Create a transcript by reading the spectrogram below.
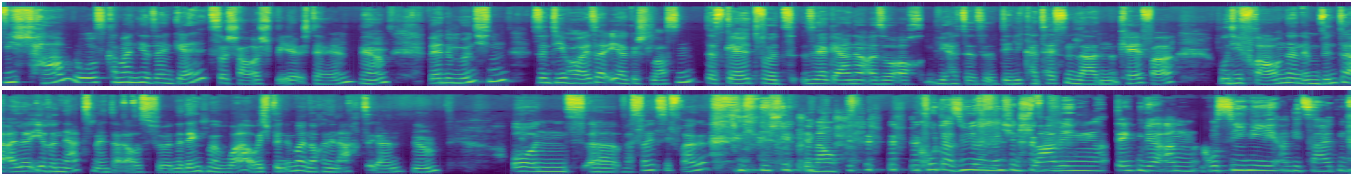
wie schamlos kann man hier sein Geld zur Schauspiel stellen? Ja? Während in München sind die Häuser eher geschlossen. Das Geld wird sehr gerne, also auch, wie heißt das, Delikatessenladen, Käfer, wo die Frauen dann im Winter alle ihre Nerzmäntel ausführen. Da denkt man, wow, ich bin immer noch in den 80ern. Ja? Und äh, was war jetzt die Frage? genau. Côte d'Azur, München, Schwabing, denken wir an Rossini, an die Zeiten.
